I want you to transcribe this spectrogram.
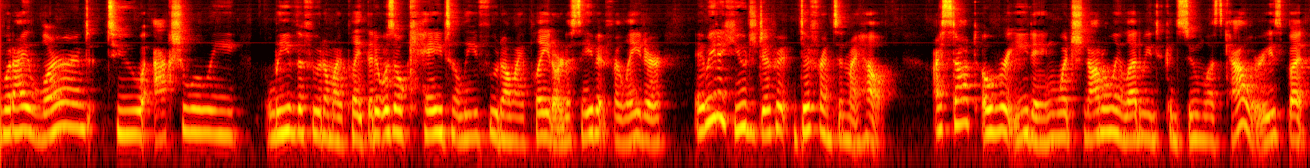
what I learned to actually leave the food on my plate, that it was okay to leave food on my plate or to save it for later, it made a huge difference in my health. I stopped overeating, which not only led me to consume less calories, but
